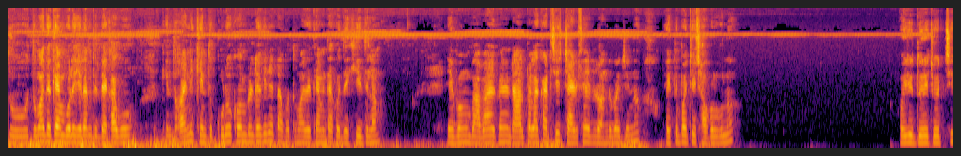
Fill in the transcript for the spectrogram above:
তো তোমাদেরকে আমি বলেছিলাম যে দেখাবো, কিন্তু হয়নি, কিন্তু কুড়ো কমপ্লিট হয়ে গেছে, তারপর তোমাদেরকে আমি দেখো দেখিয়ে দিলাম। এবং বাবা এখানে ডালপালা কাটছে চারি সাইডে রন্ধ দেওয়ার জন্য, দেখতে পাচ্ছ ছাগলগুলো? ওই যে দূরে চড়ছে।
